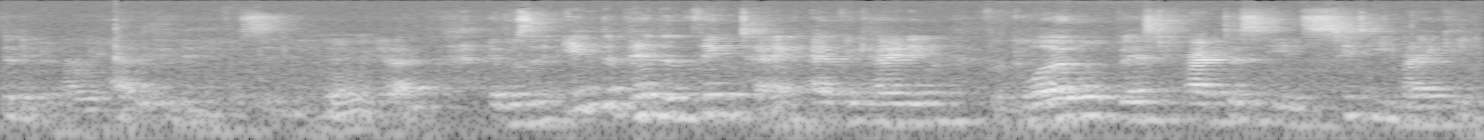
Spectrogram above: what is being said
didn't even know we had a committee for Sydney. There we go. It was an independent think tank advocating for global best practice in city making.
